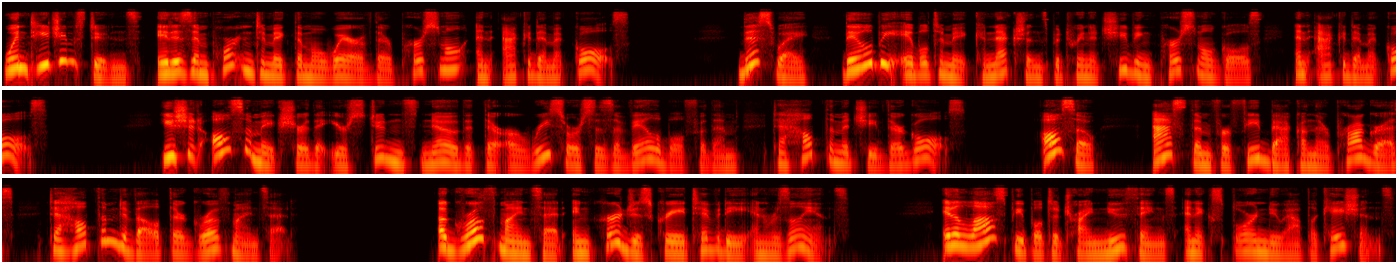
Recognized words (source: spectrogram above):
When teaching students, it is important to make them aware of their personal and academic goals. This way, they will be able to make connections between achieving personal goals and academic goals. You should also make sure that your students know that there are resources available for them to help them achieve their goals. Also, ask them for feedback on their progress to help them develop their growth mindset. A growth mindset encourages creativity and resilience. It allows people to try new things and explore new applications.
